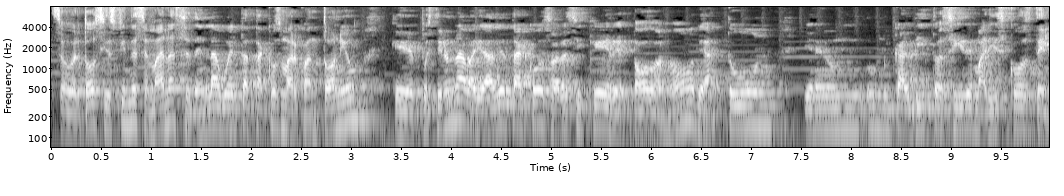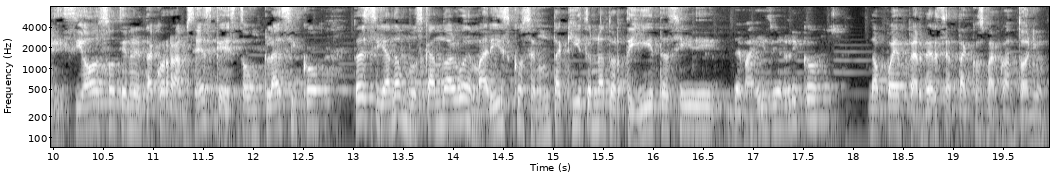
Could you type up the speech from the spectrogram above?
sobre todo si es fin de semana, se den la vuelta a Tacos Marco Antonio, que pues tiene una variedad de tacos, ahora sí que de todo, ¿no? De atún, tienen un, caldito así de mariscos delicioso, tienen el taco Ramsés, que es todo un clásico. Entonces, si andan buscando algo de mariscos en un taquito, en una tortillita así de maíz bien rico, no pueden perderse a Tacos Marco Antonio.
